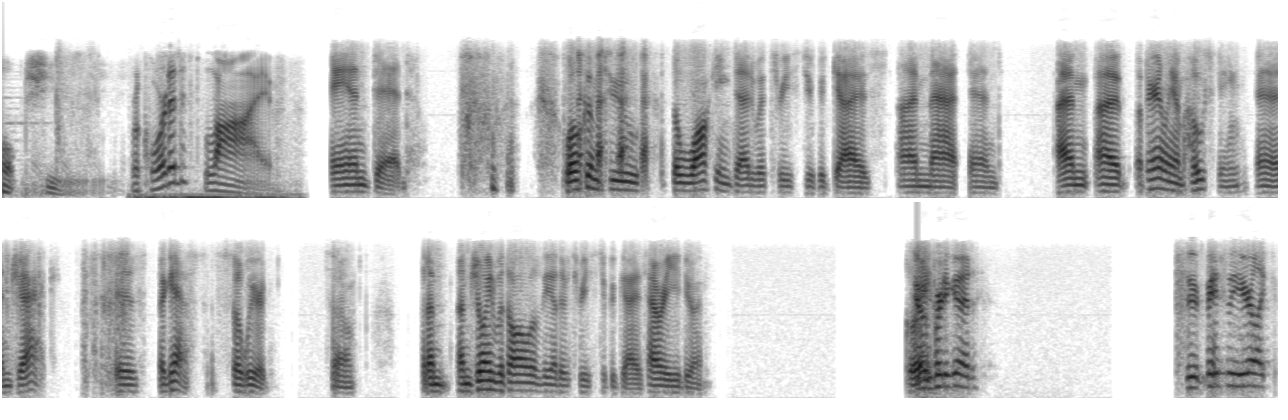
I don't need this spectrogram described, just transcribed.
Talk shoes. Recorded live. and dead. Welcome to The Walking Dead with Three Stupid Guys. I'm Matt, and I'm I, apparently I'm hosting, and Jack is a guest. It's so weird. So, but I'm I'm joined with all of the other three stupid guys. How are you doing? Doing pretty good. Dude, basically you're like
